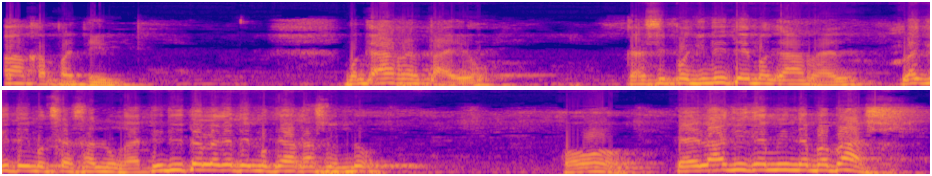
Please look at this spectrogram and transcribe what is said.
mga kapatid, mag-aral tayo. Kasi pag hindi tayo mag-aral, lagi tayo magsasalungat, hindi talaga tayo magkakasundo. Oo. Kaya lagi kami nababash.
